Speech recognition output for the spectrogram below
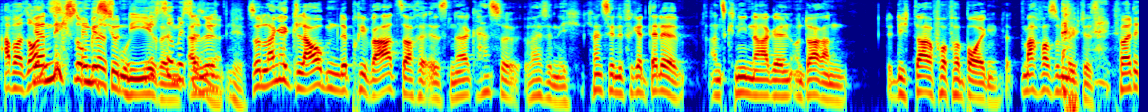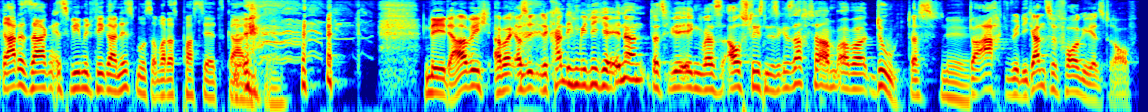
Aber sonst Ja, nicht so missionieren. Nicht so missionieren. Also, nee. solange Glauben eine Privatsache ist, ne, kannst du, weiß ich nicht, kannst dir eine Frikadelle ans Knie nageln und daran, dich davor verbeugen. Mach, was du möchtest. Ich wollte gerade sagen, ist wie mit Veganismus, aber das passt ja jetzt gar nicht mehr. Nee, da habe ich, aber also da kann ich mich nicht erinnern, dass wir irgendwas Ausschließendes gesagt haben, aber du, das, Nee. da achten wir die ganze Folge jetzt drauf,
